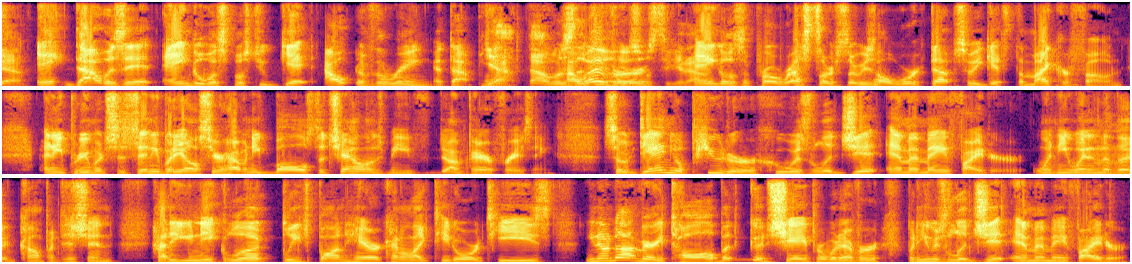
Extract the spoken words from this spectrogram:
Yeah. That was it. Angle was supposed to get out of the ring at that point. Yeah, that was. However, was supposed to get out. Angle's a pro wrestler, so he's all worked up. So he gets the microphone and he pretty much says, "Does anybody else here have any balls to challenge me?" I'm paraphrasing. So Daniel Puder, who was a legit MMA fighter when he went into Mm-hmm. the competition, had a unique look, bleach blonde hair, kind of like Tito Ortiz. You know, not very tall, but good shape or whatever. But he was a legit MMA fighter.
